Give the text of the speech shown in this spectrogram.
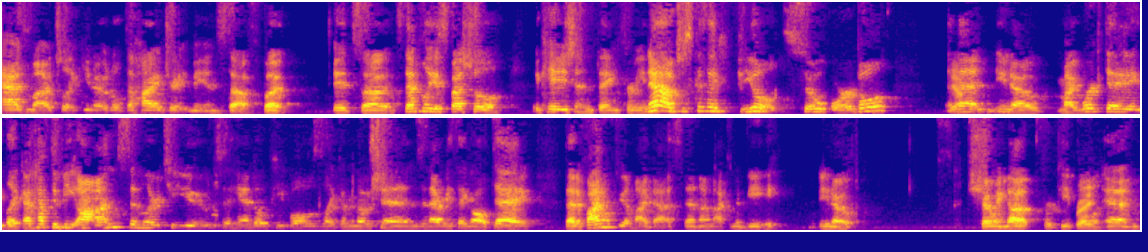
as much. Like, you know, it'll dehydrate me and stuff. But it's uh, it's definitely a special occasion thing for me now just because I feel so horrible. And yeah. then, you know, my workday, like I have to be on similar to you to handle people's like emotions and everything all day that if I don't feel my best, then I'm not going to be, you know, showing up for people. Right. And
